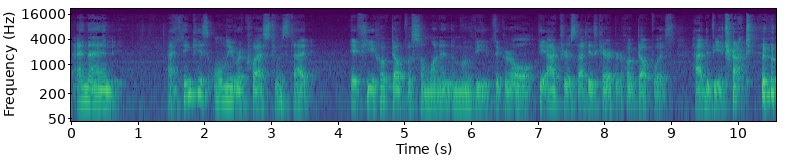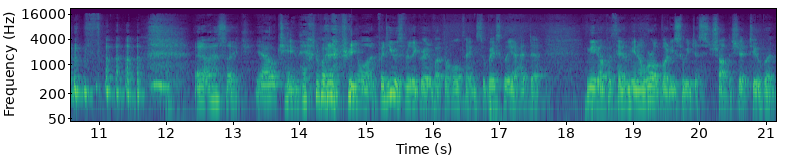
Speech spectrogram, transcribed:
And then I think his only request was that if he hooked up with someone in the movie, the girl, the actress that his character hooked up with, had to be attractive. and I was like, yeah, okay, man, whatever you want. But he was really great about the whole thing. So basically, I had to meet up with him. You know, we're all buddies, so we just shot the shit too. But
